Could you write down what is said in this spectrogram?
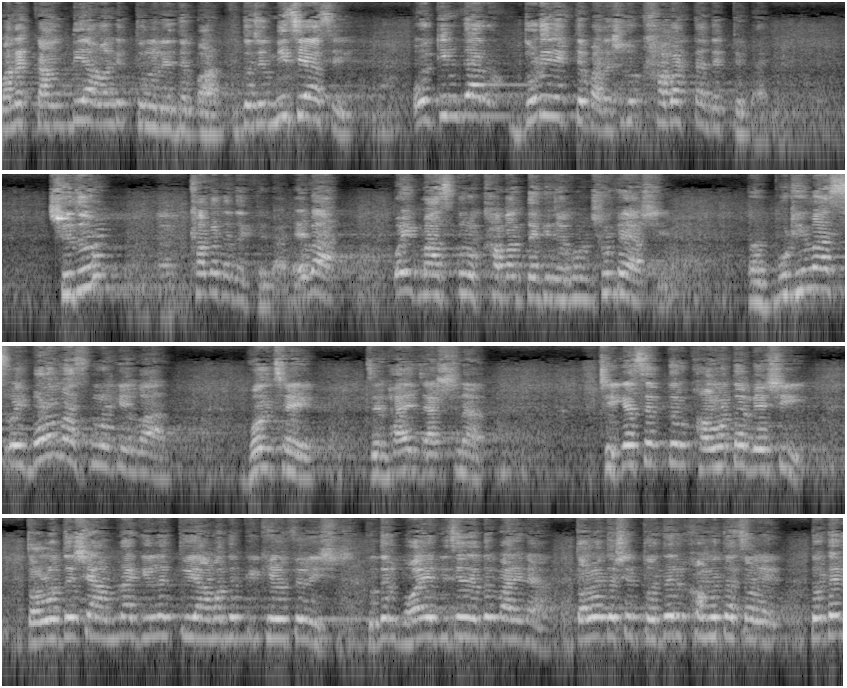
মানে টান দিয়ে আমাকে তুলে নিতে পারে। কিন্তু যে নিচে আছে, ও কিন্তু আর দড়ি দেখতে পারে শুধু খাবারটা দেখতে পায়। শুধু খাবারটা দেখতে পায়। এবার ওই মাছগুলো খাবার দেখে যখন ছুটে আসে, তখন পুঁটি মাছ, ওই বড় মাছগুলোকে এবার বলছে যে, ভাই, যাস না। ঠিক আছে, তোর ক্ষমতা বেশি। তলদেশে আমরা গেলে তুই আমাদেরকে খেয়ে ফেলিস। তোদের ভয়ে নিচে যেতে পারি না। তলদেশে তোদের ক্ষমতা চলে, তোদের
